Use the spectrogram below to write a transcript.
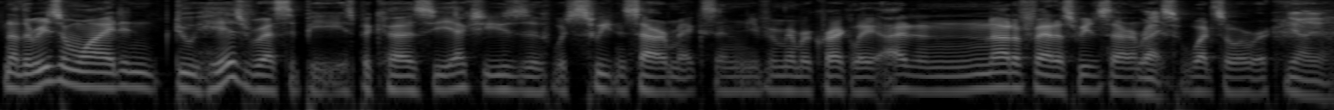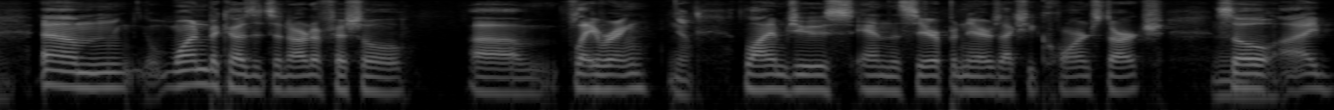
Now, the reason why I didn't do his recipe is because he actually uses it with sweet and sour mix, and if you remember correctly, I'm not a fan of sweet and sour mix whatsoever. Yeah, yeah. Um, one because it's an artificial um, flavoring, Yeah. lime juice, and the syrup in there is actually cornstarch. So I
